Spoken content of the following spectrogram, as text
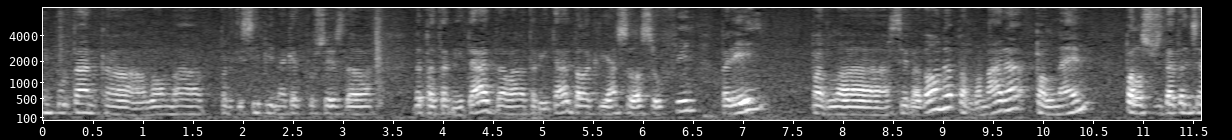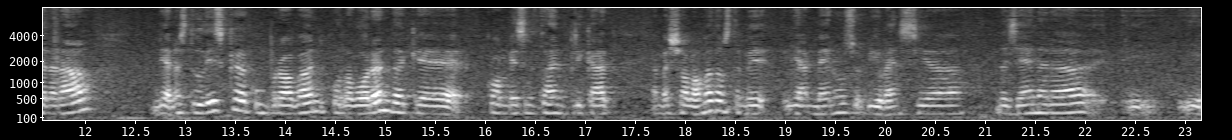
important que l'home participi en aquest procés de, de paternitat, de la naternitat, de la criança del seu fill, per ell, per la seva dona, per la mare, pel nen, per la societat en general. Hi ha estudis que comproven, corroboren de que com més està implicat amb això l'home, doncs també hi ha menys violència de gènere i, i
